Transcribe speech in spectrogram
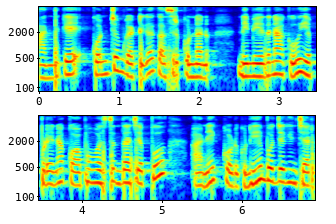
అందుకే కొంచెం గట్టిగా కసురుకున్నాను. నీ మీద నాకు ఎప్పుడైనా కోపం వస్తుందా చెప్పు అని కొడుకుని బుజ్జగించారు.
